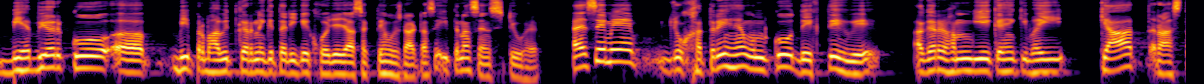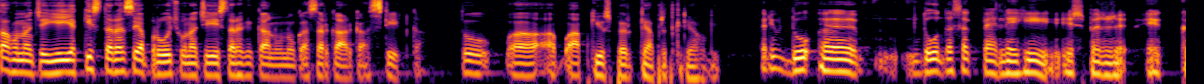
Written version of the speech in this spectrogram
बिहेवियर को भी प्रभावित करने के तरीके खोजे जा सकते हैं उस डाटा से। इतना सेंसिटिव है। ऐसे में जो ख़तरे हैं उनको देखते हुए अगर हम ये कहें कि भाई क्या रास्ता होना चाहिए या किस तरह से अप्रोच होना चाहिए इस तरह के कानूनों का सरकार का स्टेट का तो आप, आपकी उस पर क्या प्रतिक्रिया होगी? करीब दो दो दशक पहले ही इस पर एक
